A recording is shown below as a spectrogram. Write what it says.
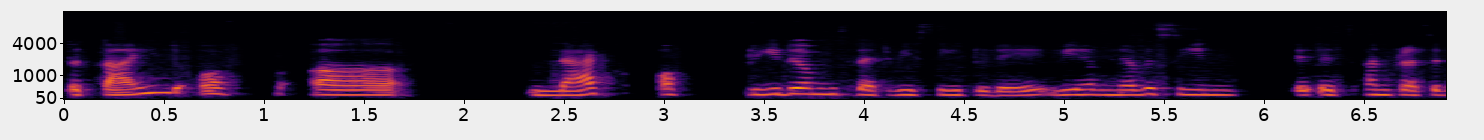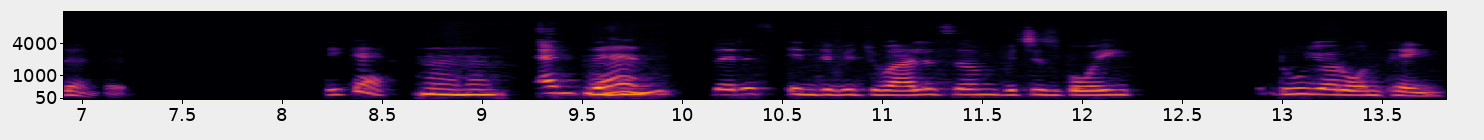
The kind of uh, lack of freedoms that we see today, we have never seen. it- It's unprecedented. Okay? Mhm. And then there is individualism, which is going do your own thing,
